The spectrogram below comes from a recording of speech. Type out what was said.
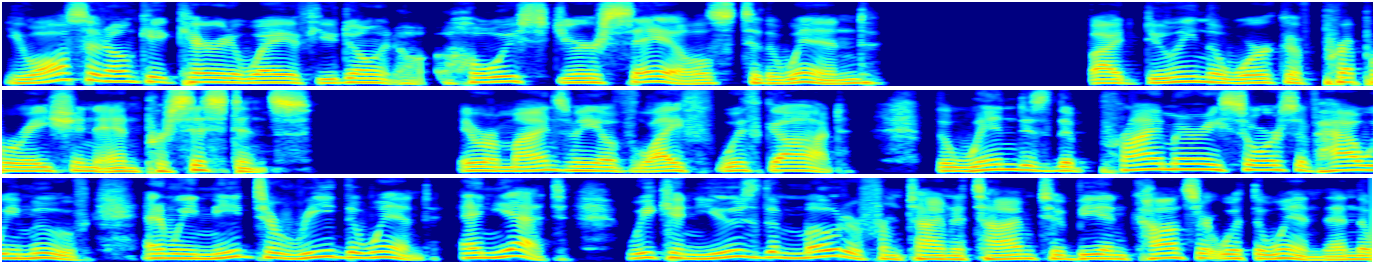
you also don't get carried away if you don't hoist your sails to the wind by doing the work of preparation and persistence. It reminds me of life with God. The wind is the primary source of how we move, and we need to read the wind. And yet, we can use the motor from time to time to be in concert with the wind. And the,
